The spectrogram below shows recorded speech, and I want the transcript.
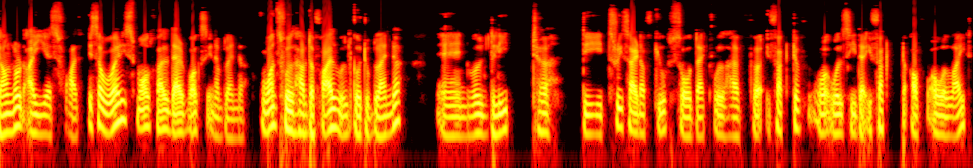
download ies file. It's a very small file that works in a blender once we'll have the file we'll go to blender and we'll delete uh, the three side of cube so that we'll have uh, effective we'll see the effect of our light.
